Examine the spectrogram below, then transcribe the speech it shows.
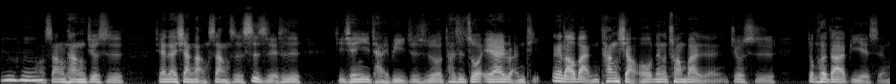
嗯哼，商汤就是现在在香港上市，市值也是。几千亿台币，就是说他是做 AI 软体，那个老板汤小欧，那个创办人就是。中科大毕业生，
